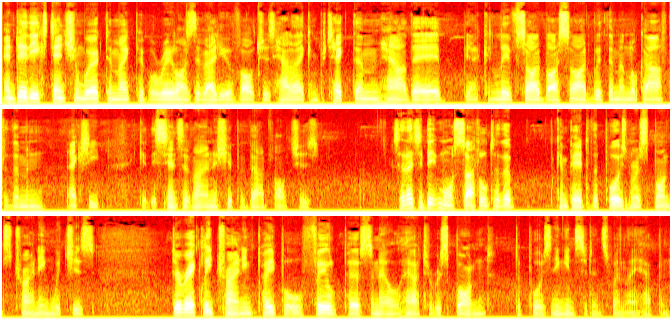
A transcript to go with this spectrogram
and do the extension work to make people realise the value of vultures, how they can protect them, how they you know, can live side by side with them and look after them, and actually get this sense of ownership about vultures. So that's a bit more subtle to the compared to the poison response training, which is directly training people, field personnel, how to respond to poisoning incidents when they happen.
